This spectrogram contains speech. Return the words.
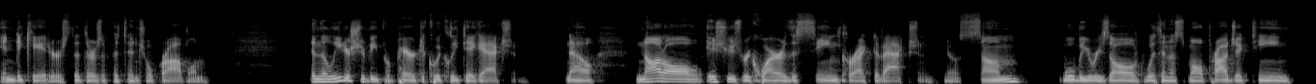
indicators that there's a potential problem. And the leader should be prepared to quickly take action. Now, not all issues require the same corrective action. You know, some will be resolved within a small project team,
